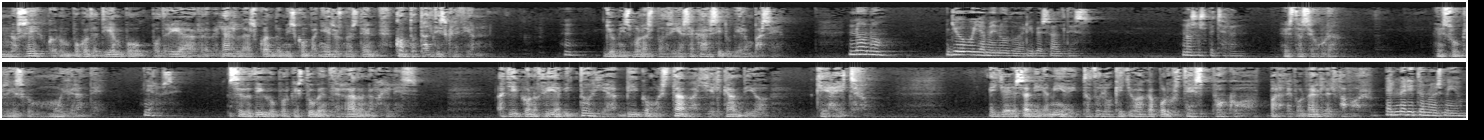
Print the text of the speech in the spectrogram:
No sé, con un poco de tiempo podría revelarlas cuando mis compañeros no estén, con total discreción. Yo mismo las podría sacar si tuviera un pase. No, no. Yo voy a menudo a Ribesaltes. No sospecharán. ¿Estás segura? Es un riesgo muy grande. Ya lo sé. Se lo digo porque estuve encerrado en Argeles. Allí conocí a Victoria, vi cómo estaba y el cambio que ha hecho. Ella es amiga mía y todo lo que yo haga por usted es poco para devolverle el favor. El mérito no es mío.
